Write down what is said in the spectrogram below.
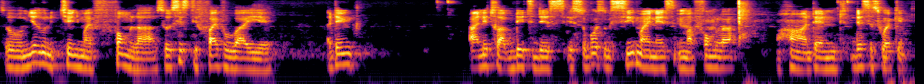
So i'm just going to change my formula. So 65 over here. I think i need to update this. It's supposed to be c minus in my formula. Uh-huh, then this is working.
